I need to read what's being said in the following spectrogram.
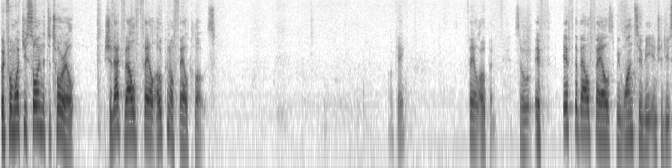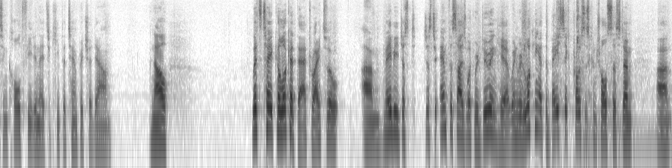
but from what you saw in the tutorial, should that valve fail open or fail close? Okay, fail open. So if, if the valve fails, we want to be introducing cold feed in there to keep the temperature down. Now, let's take a look at that, right? So um, maybe just, just to emphasize what we're doing here, when we're looking at the basic process control system, um,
